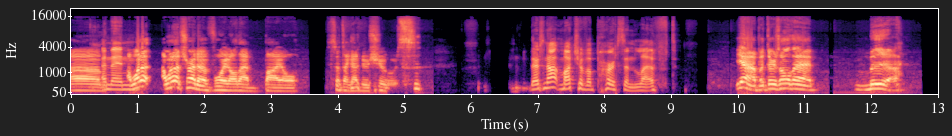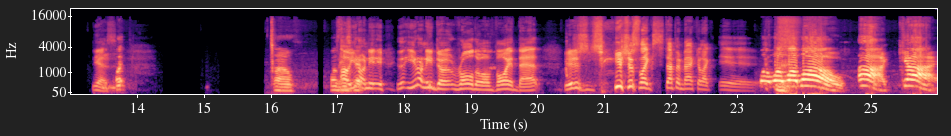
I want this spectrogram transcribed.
Um, and then I wanna I wanna try to avoid all that bile since I got new shoes. there's not much of a person left. Yeah, but there's all that. Bleh. Yes. What? Oh. Oh, you good. don't need you don't need to roll to avoid that. You're just you're just like stepping back. You're like, eh. Whoa, whoa, whoa, whoa! Ah, God!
